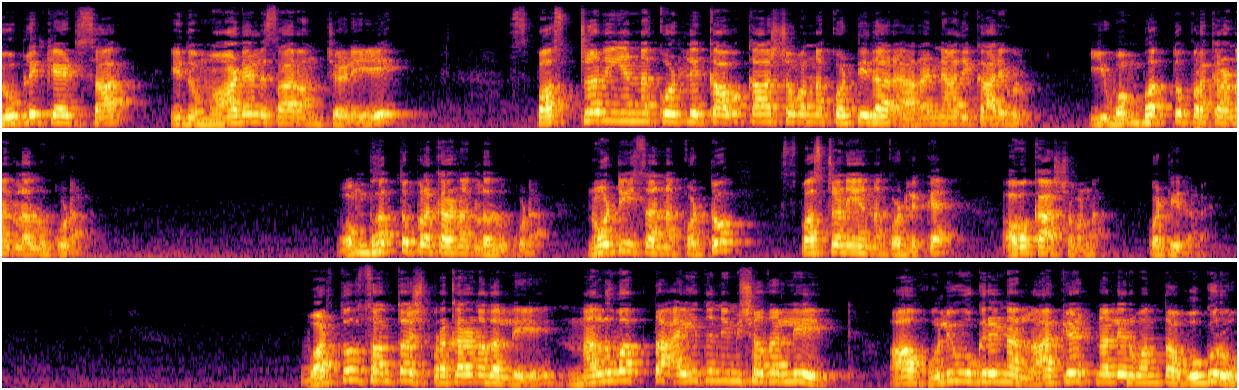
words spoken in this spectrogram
ಡೂಪ್ಲಿಕೇಟ್ ಸಾರ್, ಇದು ಮಾಡೆಲ್ ಸಾರ್ ಅಂತೇಳಿ ಸ್ಪಷ್ಟನೆಯನ್ನ ಕೊಡ್ಲಿಕ್ಕೆ ಅವಕಾಶವನ್ನ ಕೊಟ್ಟಿದ್ದಾರೆ ಅರಣ್ಯಾಧಿಕಾರಿಗಳು ಈ ಒಂಬತ್ತು ಪ್ರಕರಣಗಳಲ್ಲೂ ಕೂಡ. ಒಂಬತ್ತು ಪ್ರಕರಣಗಳಲ್ಲೂ ಕೂಡ ನೋಟಿಸ್ ಅನ್ನ ಕೊಟ್ಟು ಸ್ಪಷ್ಟನೆಯನ್ನ ಕೊಡ್ಲಿಕ್ಕೆ ಅವಕಾಶವನ್ನ ಕೊಟ್ಟಿದ್ದಾರೆ. ವರ್ತೂರ್ ಸಂತೋಷ್ ಪ್ರಕರಣದಲ್ಲಿ ನಲವತ್ತ ಐದು ನಿಮಿಷದಲ್ಲಿ ಆ ಹುಲಿ ಉಗುರಿನ ಲಾಕೆಟ್ನಲ್ಲಿರುವಂತಹ ಉಗುರು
